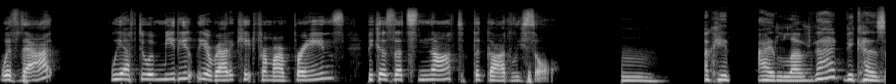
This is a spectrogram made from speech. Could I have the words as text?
with that we have to immediately eradicate from our brains because that's not the godly soul. Mm. Okay, I love that because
